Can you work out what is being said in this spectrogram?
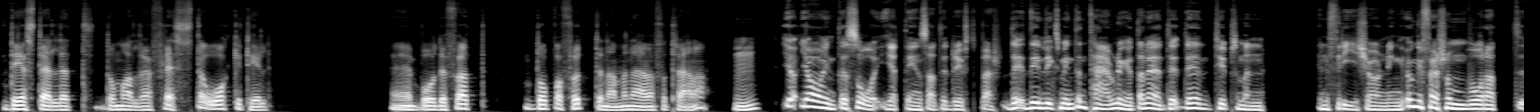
det stället de allra flesta åker till. Eh, både för att doppa fötterna men även för att träna. Mm. Jag, jag är inte så jätteinsatt i driftbärs. Det, det är liksom inte en tävling utan det är, det är typ som en, en frikörning. Ungefär som vårat eh,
